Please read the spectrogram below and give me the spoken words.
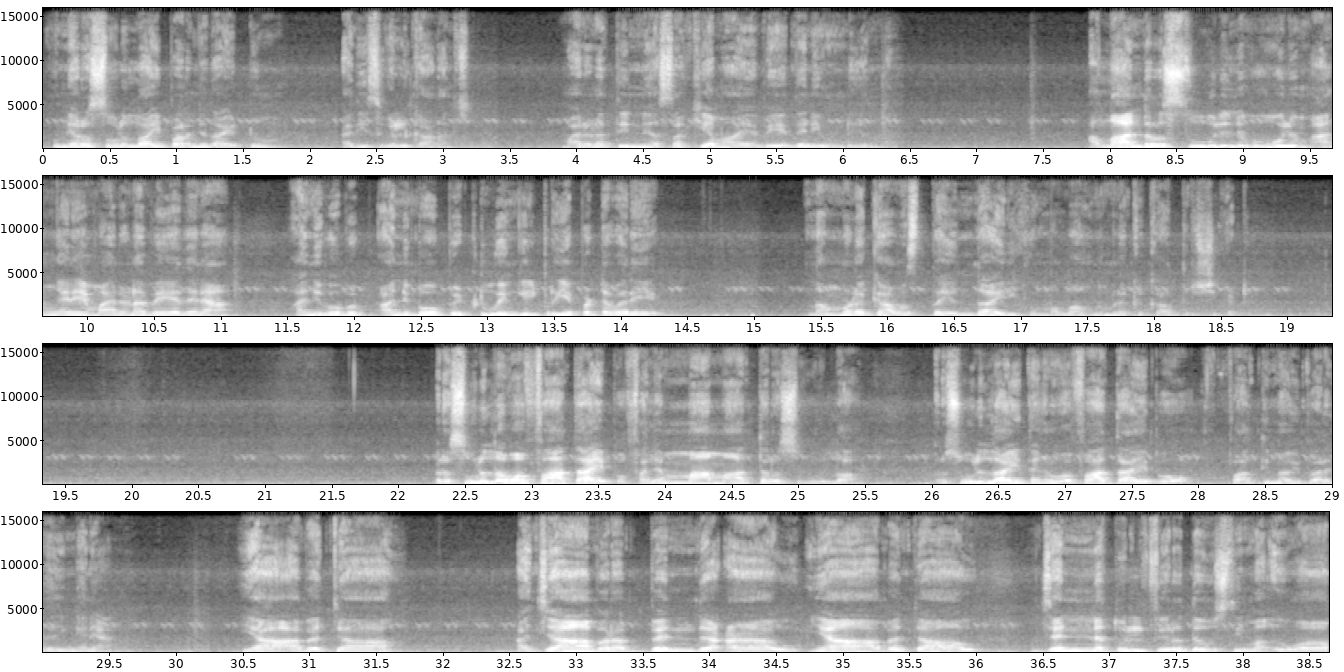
പുണ്യ റസൂലായി പറഞ്ഞതായിട്ടും ഹദീസുകളിൽ കാണാൻ മരണത്തിന് അസഹ്യമായ വേദനയുണ്ട് എന്ന്. അള്ളാന്റെ റസൂലിന് പോലും അങ്ങനെ മരണവേദന അനുഭവ അനുഭവപ്പെട്ടുവെങ്കിൽ പ്രിയപ്പെട്ടവരെ നമ്മുടെയൊക്കെ അവസ്ഥ എന്തായിരിക്കും? അള്ളാഹു നമ്മളെയൊക്കെ കാത്തിരിക്കട്ടെ റസൂലുള്ള വഫാത്തായപ്പോൾ ഫലമ്മ മാത്ത റസൂലുള്ള റസൂലുള്ളാഹി തങ്ങൾ വഫാത്തായപ്പോൾ ഫാത്തിമാവി പറഞ്ഞത് ഇങ്ങനെയാണ്. യാ അബറ്റ അജാബ റബ്ബൻ യാ അബതാഉ ജന്നത്തുൽ ഫിർദൗസി മഅവാ.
